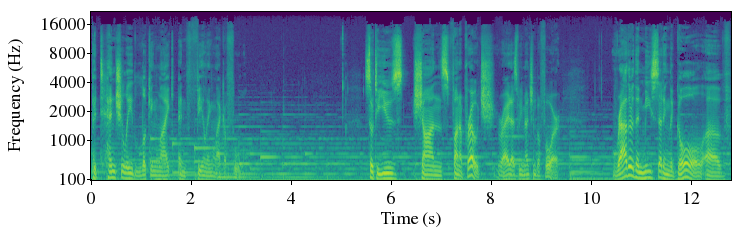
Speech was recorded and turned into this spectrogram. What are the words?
potentially looking like and feeling like a fool. So, to use Shaun's fun approach, right, as we mentioned before, rather than me setting the goal of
